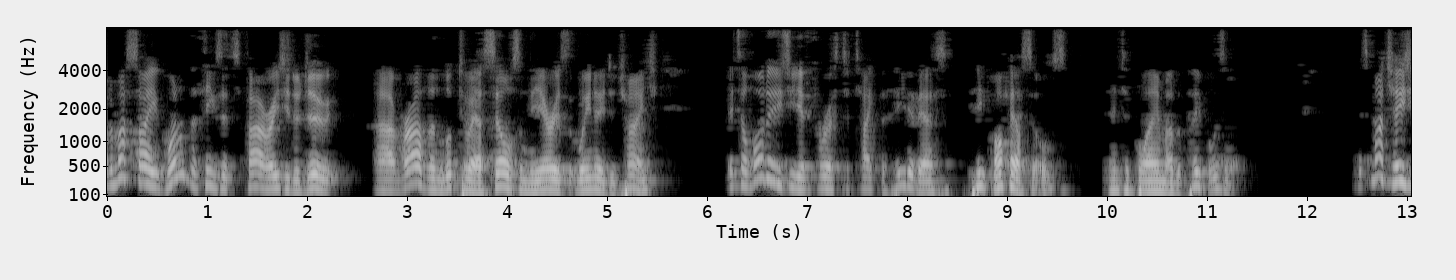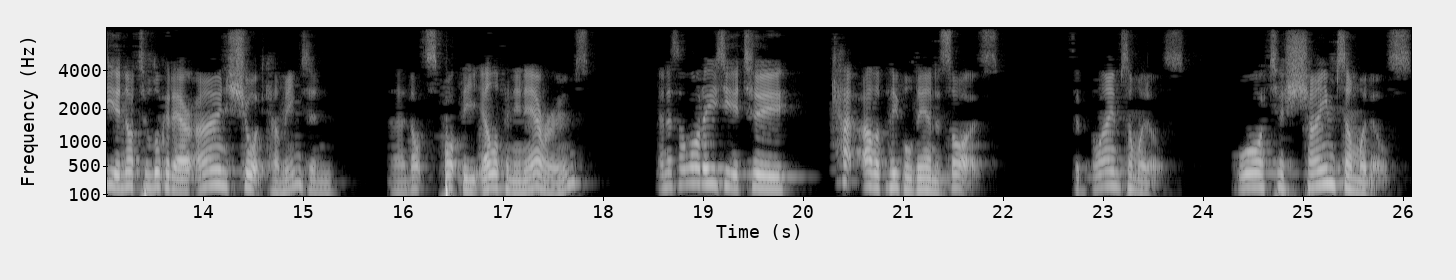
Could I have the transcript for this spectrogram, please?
But I must say, one of the things that's far easier to do, uh, rather than look to ourselves in the areas that we need to change, it's a lot easier for us to take the heat, of our, heat off ourselves and to blame other people, isn't it? It's much easier not to look at our own shortcomings and uh, not spot the elephant in our rooms, and it's a lot easier to cut other people down to size, to blame someone else, or to shame someone else.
